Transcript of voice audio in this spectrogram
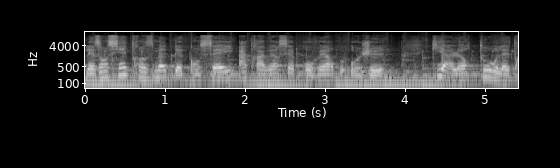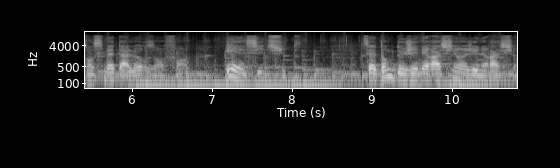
Les anciens transmettent des conseils à travers ces proverbes aux jeunes qui à leur tour les transmettent à leurs enfants et ainsi de suite. C'est donc de génération en génération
